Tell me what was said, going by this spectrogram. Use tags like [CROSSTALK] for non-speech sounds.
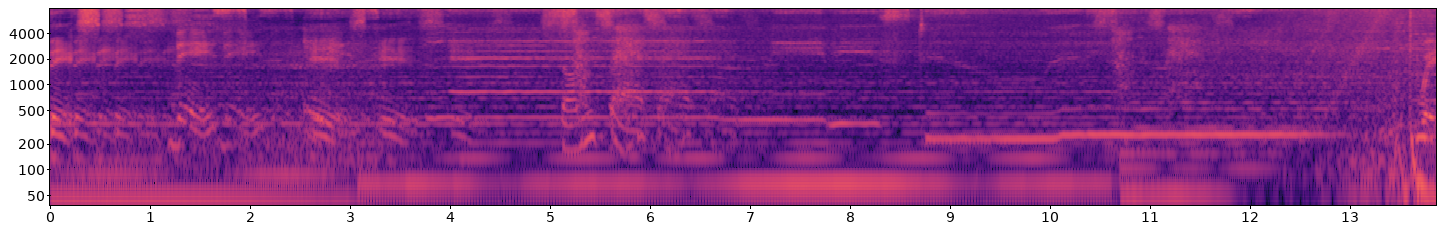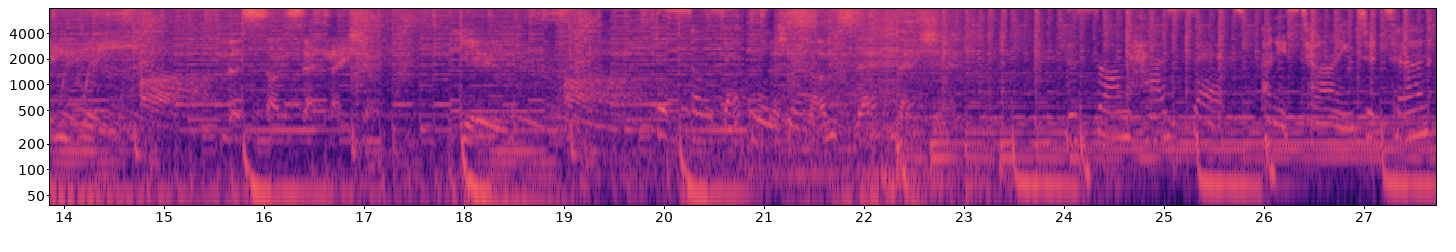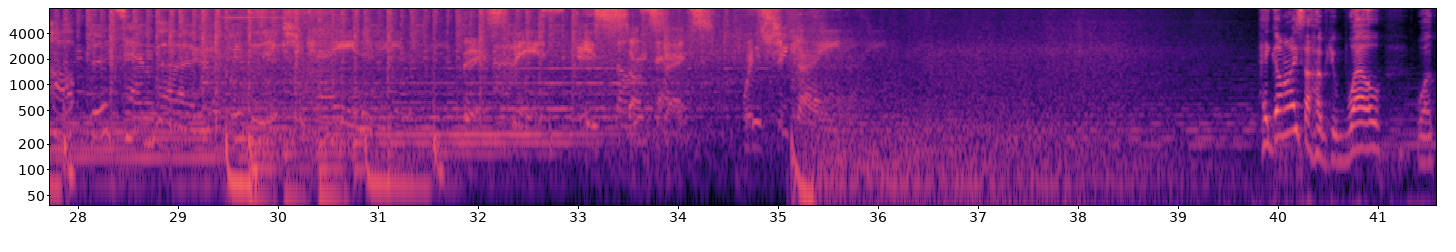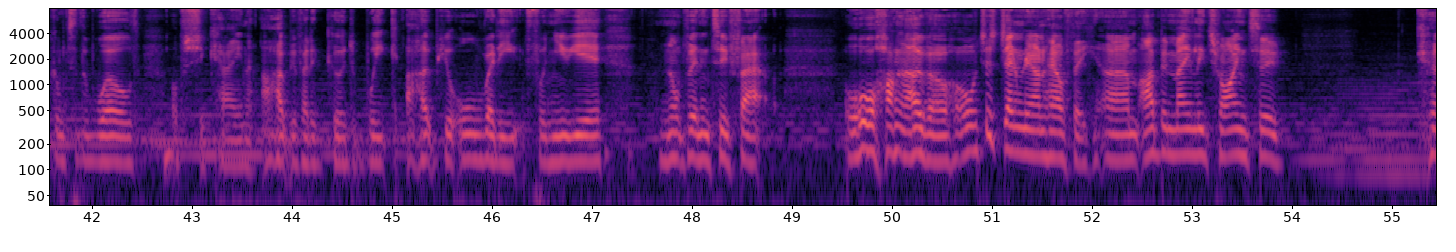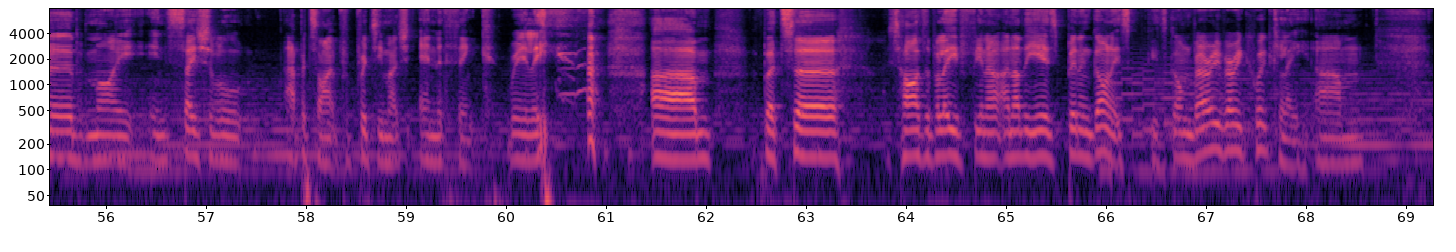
This, This is, is, is, is Sunset. we, we are the Sunset Nation. You are The Sunset Nation. the Sunset Nation. The sun has set, and it's time to turn up the tempo with Nick Chicane. This This is is Sunset Sunset with with Chicane. Chicane. Hey guys, I hope you're well. Welcome to the world of chicane. I hope you've had a good week. I hope you're all ready for New Year, not feeling too fat or hungover or just generally unhealthy. Um, I've been mainly trying to curb my insatiable appetite for pretty much anything, really. [LAUGHS] um, but uh, it's hard to believe, you know, another year's been and gone. It's it's gone very very quickly. Um,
